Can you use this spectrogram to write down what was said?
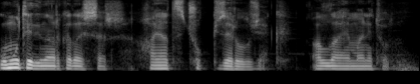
Umut edin arkadaşlar. Hayat çok güzel olacak. Allah'a emanet olun.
